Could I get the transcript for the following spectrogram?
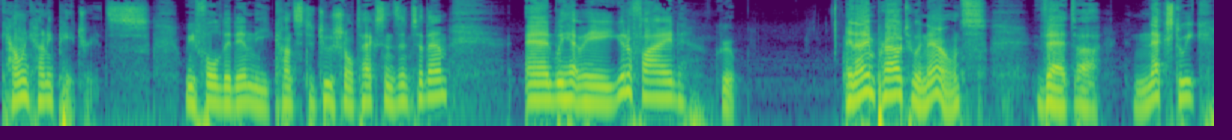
Collin County Patriots. We folded in the Constitutional Texans into them, and we have a unified group. And I am proud to announce that uh, next week,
